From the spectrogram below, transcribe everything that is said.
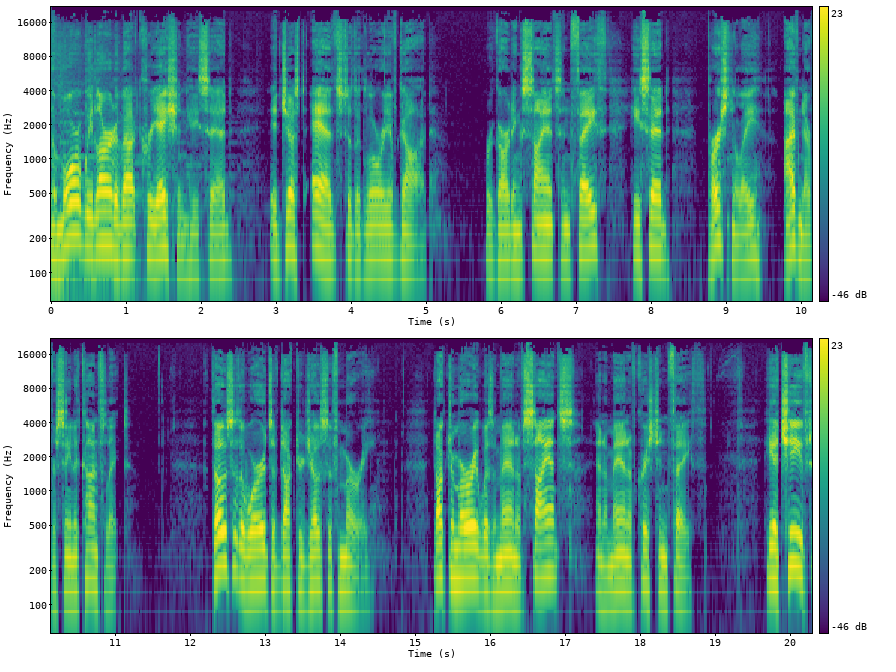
The more we learn about creation, he said, it just adds to the glory of God. Regarding science and faith, he said, Personally, I've never seen a conflict. Those are the words of Dr. Joseph Murray. Dr. Murray was a man of science and a man of Christian faith. He achieved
